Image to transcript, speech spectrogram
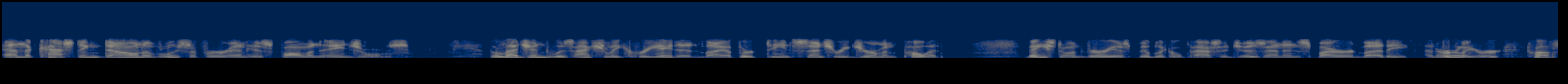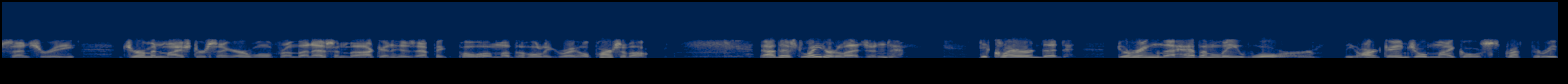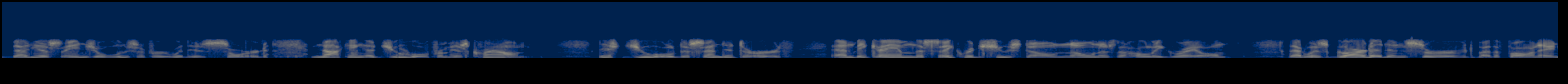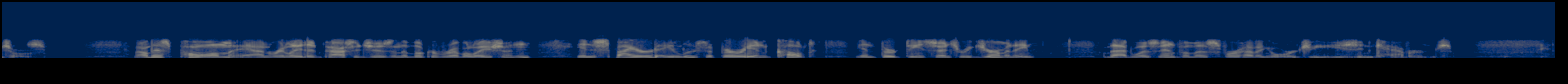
and the casting down of Lucifer and his fallen angels. The legend was actually created by a 13th century German poet based on various biblical passages and inspired by the an earlier 12th century German Meistersinger Wolfram von Eschenbach and his epic poem of the Holy Grail, Parzival. Now, this later legend declared that during the heavenly war, the archangel Michael struck the rebellious angel Lucifer with his sword, knocking a jewel from his crown. This jewel descended to earth and became the sacred shoe stone known as the Holy Grail that was guarded and served by the fallen angels. Now, this poem and related passages in the book of Revelation inspired a Luciferian cult in 13th century Germany that was infamous for having orgies in caverns.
